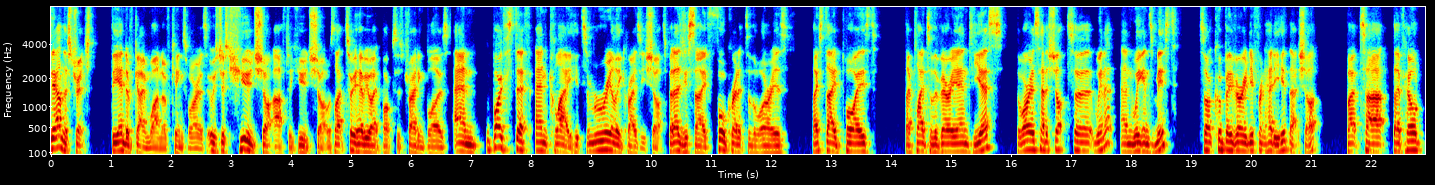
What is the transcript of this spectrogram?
Down the stretch, the end of game one of Kings Warriors, it was just huge shot after huge shot. It was like two heavyweight boxers trading blows. And both Steph and Klay hit some really crazy shots. But as you say, full credit to the Warriors. They stayed poised. They played to the very end. Yes, the Warriors had a shot to win it, and Wiggins missed. So it could be very different had he hit that shot. But uh, they've held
